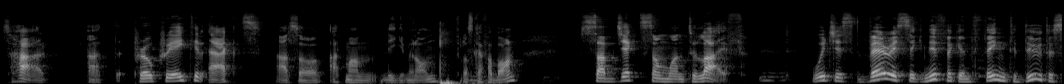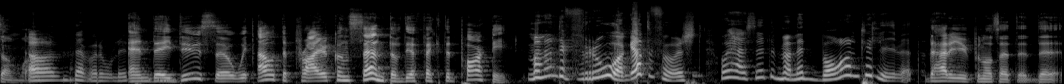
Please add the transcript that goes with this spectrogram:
så här att procreative acts, alltså att man ligger med någon för att skaffa barn, subject someone to life, which is very significant thing to do to someone. ja, det var roligt. And they do so without the prior consent of the affected party. Man har inte frågat först och här sätter man ett barn till livet. Det här är ju på något sätt, det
